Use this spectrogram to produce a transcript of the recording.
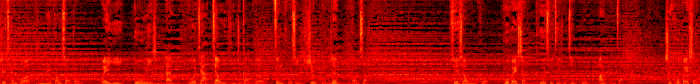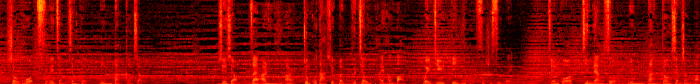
是全国同类高校中唯一独立承担国家教育体制改革综合性试点任务的高校。学校荣获湖北省科学技术进步二等奖，是湖北省首获此类奖项的民办高校。学校在2012中国大学本科教育排行榜。位居第一百四十四位，全国仅两所民办高校上榜。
